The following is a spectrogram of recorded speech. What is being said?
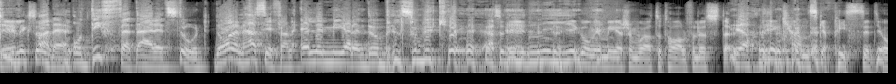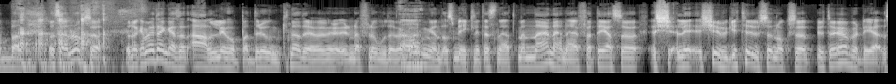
det är liksom, Stupade. Och diffet är ett stort. Du har den här siffran, eller mer än dubbelt så mycket. Alltså det är ju nio gånger mer som våra totalförluster. Ja. Det är ganska pissigt jobbat. Och sen också, och då kan man ju tänka sig att allihopa drunknade över den där flodövergången då, som gick lite snett. Men nej, nej, nej, för att det är alltså 20 000 också utöver det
